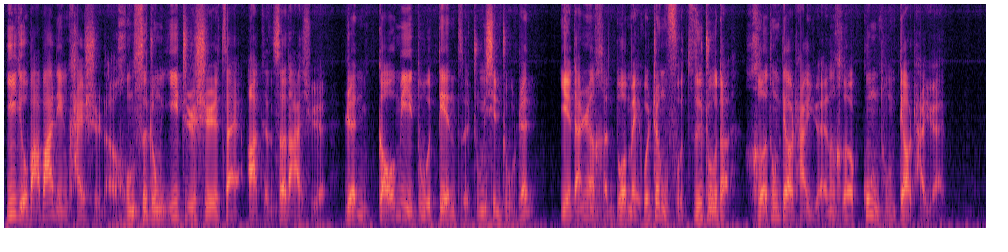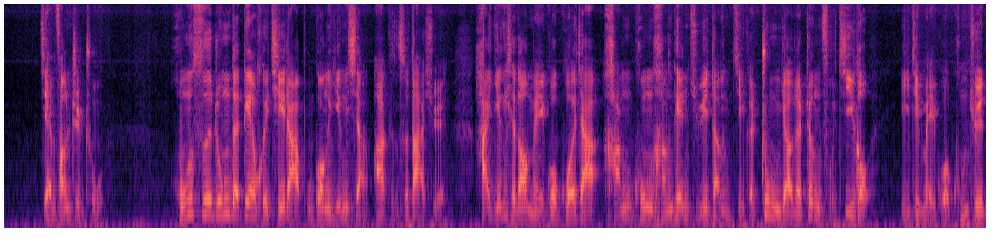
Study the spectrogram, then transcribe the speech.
一九八八年开始呢，洪思忠一直是在阿肯色大学任高密度电子中心主任，也担任很多美国政府资助的合同调查员和共同调查员。检方指出，洪思忠的电汇欺诈不光影响阿肯色大学，还影响到美国国家航空航天局等几个重要的政府机构以及美国空军。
